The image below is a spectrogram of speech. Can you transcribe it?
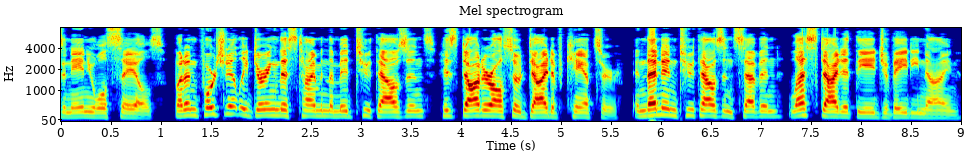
in annual sales. But unfortunately, during this time in the mid 2000s, his daughter also died of cancer. And then in 2007, Les died at the age of 89.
